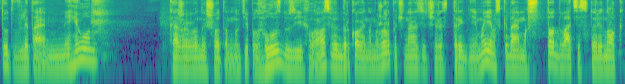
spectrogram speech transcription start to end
Тут влітає Мегіон. Каже, вони що там, ну, типу, з глузду з'їхали. У нас відбіркові на мажор починаються через три дні. Ми їм скидаємо 120 сторінок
